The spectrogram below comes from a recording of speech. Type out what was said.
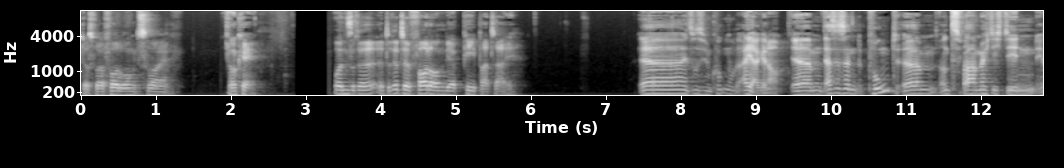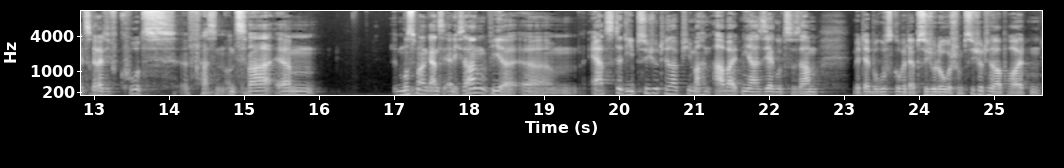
Das war Forderung zwei. Okay. Unsere dritte Forderung der P-Partei. Äh, jetzt muss ich mal gucken. Ah ja, genau. Ähm, das ist ein Punkt. Ähm, und zwar möchte ich den jetzt relativ kurz fassen. Und zwar ähm, muss man ganz ehrlich sagen, wir ähm, Ärzte, die Psychotherapie machen, arbeiten ja sehr gut zusammen mit der Berufsgruppe der psychologischen Psychotherapeuten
